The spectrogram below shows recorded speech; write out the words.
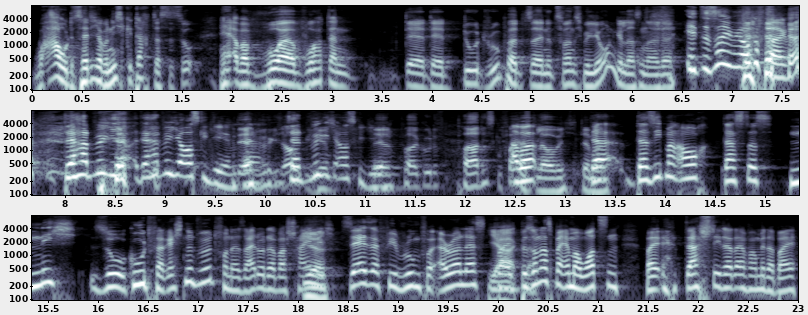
Wow, das hätte ich aber nicht gedacht, dass es so. Hä, aber wo, wo hat dann der, der Dude Rupert seine 20 Millionen gelassen, Alter? Ich- Das habe ich mir auch gefragt. Der hat wirklich, der hat wirklich ausgegeben. Der hat wirklich der hat ausgegeben. wirklich Der hat ausgegeben. ein paar gute Partys gefeiert, glaube ich. Der Mann. Da, da sieht man auch, dass das nicht so gut verrechnet wird von der Seite oder wahrscheinlich Ja. sehr, sehr viel Room for Error lässt. Ja, bei, besonders bei Emma Watson, weil da steht halt einfach mit dabei.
